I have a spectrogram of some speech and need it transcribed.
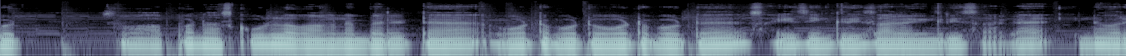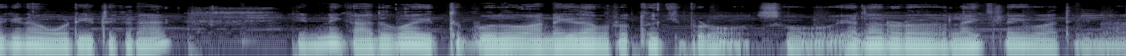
குட் ஸோ அப்போ நான் ஸ்கூலில் வாங்கின பெல்ட்டை ஓட்ட போட்டு ஓட்ட போட்டு சைஸ் இன்க்ரீஸ் ஆக இன்க்ரீஸ் ஆக இன்ன வரைக்கும் நான் ஓட்டிகிட்ருக்கிறேன் என்றைக்கு அதுவாக இத்து போதோ அன்றைக்கி தான் அப்புறம் தூக்கி போடுவோம். ஸோ எல்லாரோட லைஃப்லையும் பார்த்தீங்கன்னா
